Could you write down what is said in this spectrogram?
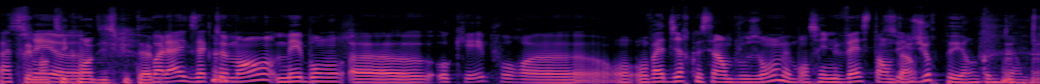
pas très. Sémantiquement euh, discutable. Voilà, exactement. mais bon, euh, ok, pour, euh, on, on va dire que c'est un blouson, mais bon, c'est une veste en C'est daim. usurpé hein, comme terme.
